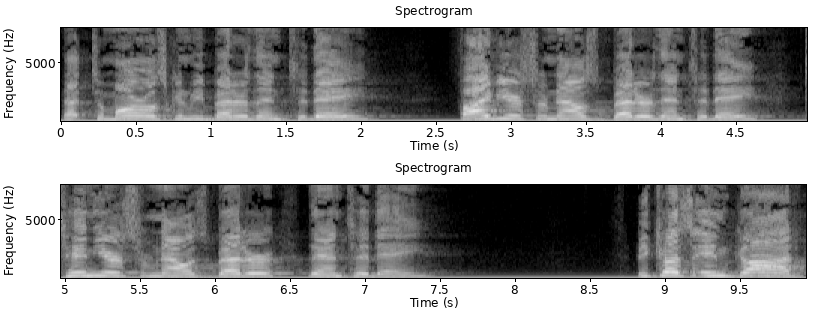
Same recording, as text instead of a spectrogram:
that tomorrow is going to be better than today? Five years from now is better than today? Ten years from now is better than today? Because in God,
